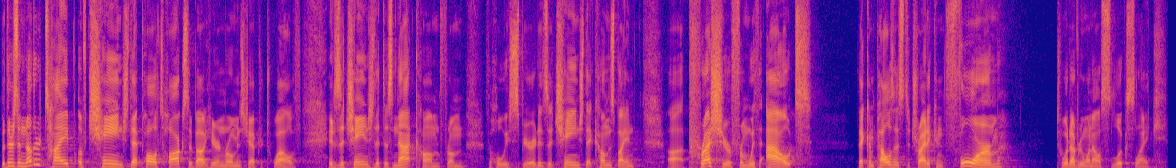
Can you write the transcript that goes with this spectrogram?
But there's another type of change that Paul talks about here in Romans chapter 12. It is a change that does not come from the Holy Spirit. It's a change that comes by uh, pressure from without that compels us to try to conform to what everyone else looks like.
